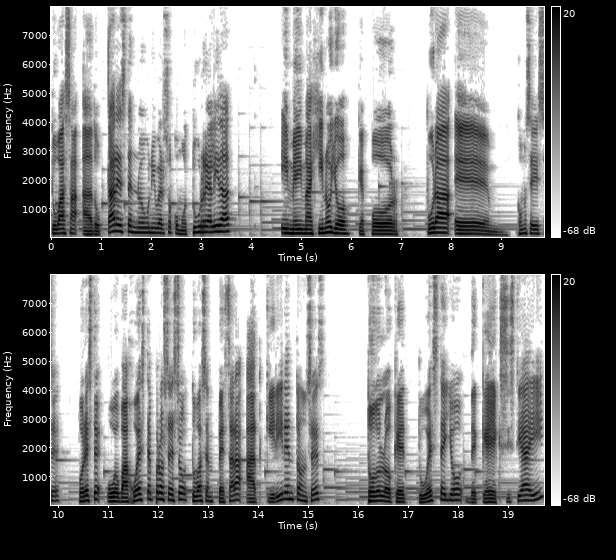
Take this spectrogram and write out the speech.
tú vas a adoptar este nuevo universo como tu realidad. Y me imagino yo que por pura... eh, ¿Cómo se dice? Por este o bajo este proceso tú vas a empezar a adquirir entonces todo lo que tu este yo de que existía ahí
